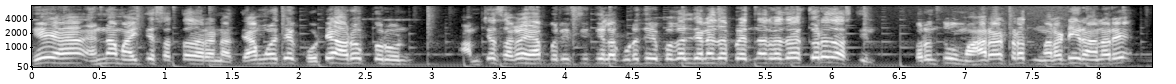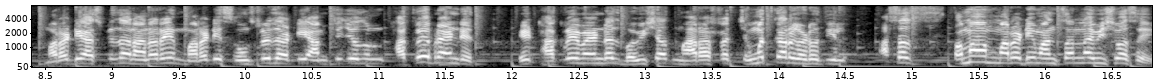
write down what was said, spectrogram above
हे ह्यांना यांना माहिती आहे सत्ताधाऱ्यांना. त्यामुळे ते खोटे आरोप करून आमच्या सगळ्या ह्या परिस्थितीला कुठेतरी बगल देण्याचा प्रयत्न करत करत असतील. परंतु महाराष्ट्रात मराठी राहणारे मराठी अस्मिता राहणारे मराठी संस्कृतीसाठी आमचे जे ठाकरे ब्रँड आहेत हे ठाकरे ब्रँडच भविष्यात महाराष्ट्रात चमत्कार घडवतील असा तमाम मराठी माणसांना विश्वास आहे.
